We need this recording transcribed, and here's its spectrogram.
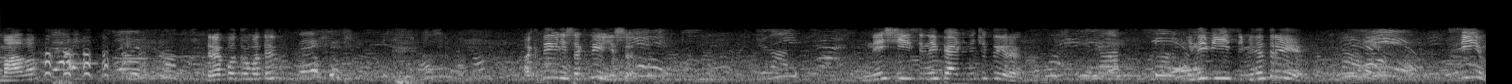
Мало. Треба подумати. Активніше, активніше. Не 6, і не 5, і не 4. І не 8, і не 3. 7,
